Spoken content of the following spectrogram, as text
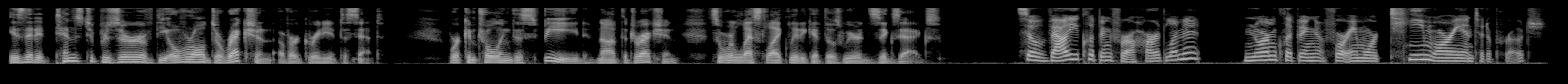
is that it tends to preserve the overall direction of our gradient descent. We're controlling the speed, not the direction, so we're less likely to get those weird zigzags. So value clipping for a hard limit, norm clipping for a more team-oriented approach.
